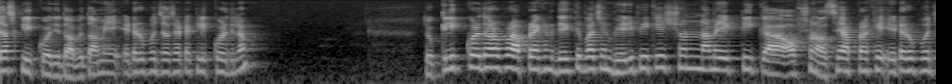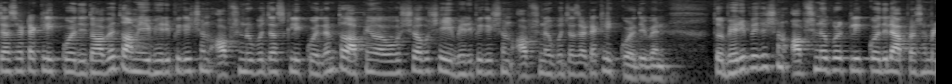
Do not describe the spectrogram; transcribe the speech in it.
জাস্ট ক্লিক করে দিতে হবে। তো আমি এটার উপর জাস্ট একটা ক্লিক করে দিলাম। তো ক্লিক করে দেওয়ার পর আপনারা এখানে দেখতে পাচ্ছেন ভেরিফিকেশন নামের একটি অপশন আছে। আপনাকে এটার উপর জাস্ট একটা ক্লিক করে দিতে হবে। তো আমি এই ভেরিফিকেশন অপশনের উপর জাস্ট ক্লিক করে দিলাম। তো আপনি অবশ্যই অবশ্যই এই ভেরিফিকেশন অপশনের উপর জাস্ট একটা ক্লিক করে দেবেন। তো ভেরিফিকেশন অপশনের উপর ক্লিক করে দিলে আপনার সামনে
